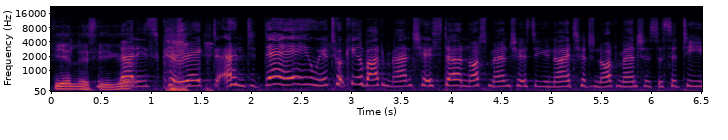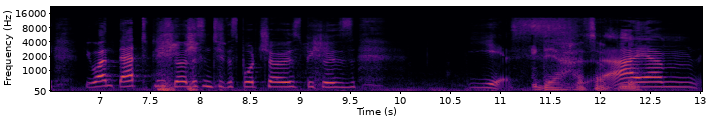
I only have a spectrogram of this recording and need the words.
Fearless Eagle. That is correct. and today we're talking about Manchester, not Manchester United, not Manchester City. If you want that, please go listen to the sports shows because yes. Yeah, I am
